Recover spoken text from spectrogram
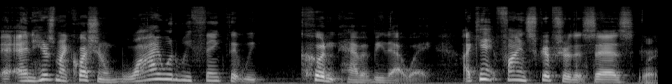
and here's my question: Why would we think that we couldn't have it be that way? I can't find scripture that says Right.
